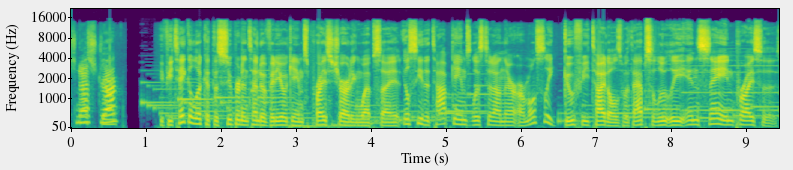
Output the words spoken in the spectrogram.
SNES drunk. If you take a look at the Super Nintendo video games price charting website, you'll see the top games listed on there are mostly goofy titles with absolutely insane prices.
